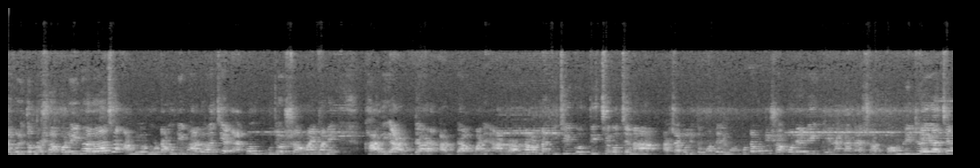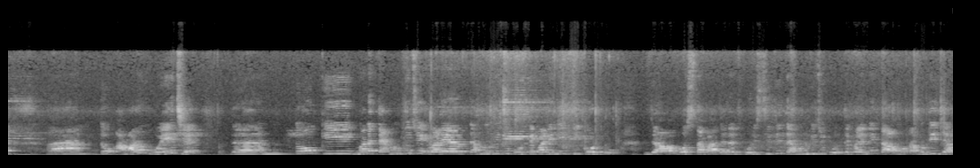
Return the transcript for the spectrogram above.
আশা করি তোমরা সকলেই ভালো আছো, আমিও মোটামুটি ভালো আছি। আর এখন পুজোর সময় মানে খালি আড্ডা আর আড্ডা মানে আর রান্না বান্না কিছুই করতে ইচ্ছে করছে না। আশা করি তোমাদের মোটামুটি সকলেরই কেনাকাটা সব কমপ্লিট হয়ে গেছে। তো আমারও হয়েছে। তো কি মানে তেমন কিছু এবারে আর তেমন কিছু করতে পারিনি, কি করব? যা অবস্থা, বাজারের পরিস্থিতি, তেমন কিছু করতে পারিনি। তাও মোটামুটি যা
